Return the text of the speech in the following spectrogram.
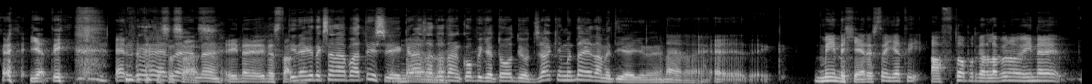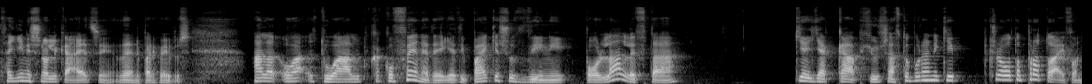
Γιατί έρχεται και σε εσάς. ναι, ναι. Είναι, είναι Την έχετε ξαναπατήσει. Ναι, Κράσατε ναι, ναι. όταν κόπηκε το audio jack και μετά είδαμε τι έγινε. Ναι, ναι. Ε, μην χαίρεστε γιατί αυτό από ό,τι καταλαβαίνω είναι, θα γίνει συνολικά έτσι. Δεν υπάρχει περίπτωση. Αλλά ο, του άλλου του κακοφαίνεται γιατί πάει και σου δίνει πολλά λεφτά και για κάποιους αυτό μπορεί να είναι και ξέρω εγώ, το πρώτο iPhone.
